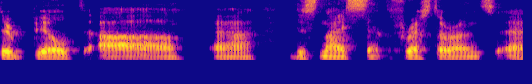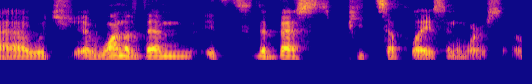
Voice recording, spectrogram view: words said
they're built uh uh this nice set of restaurants, uh, which uh, one of them it's the best pizza place in Warsaw.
